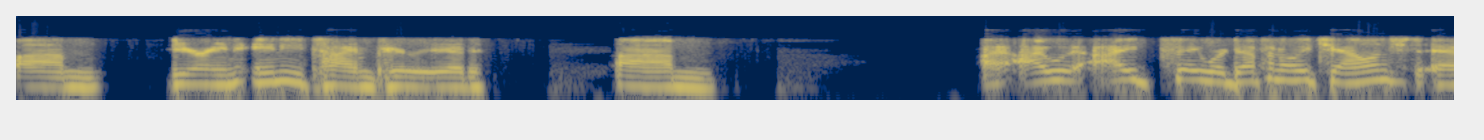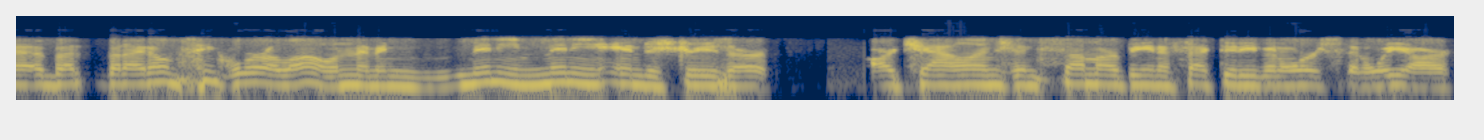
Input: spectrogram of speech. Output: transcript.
um, during any time period. Um, I, I'd say we're definitely challenged, uh, but but I don't think we're alone. I mean, many many industries are are challenged, and some are being affected even worse than we are.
